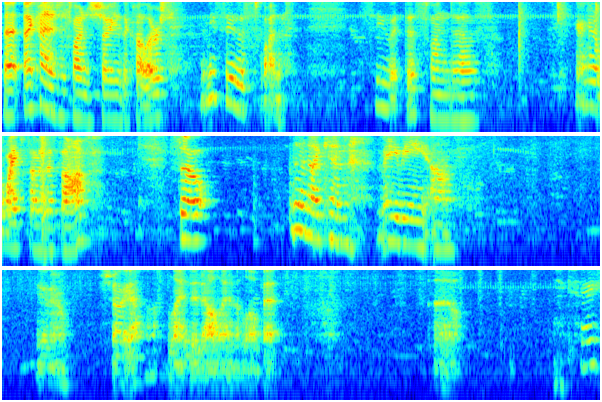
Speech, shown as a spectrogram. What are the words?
But I kind of just wanted to show you the colors. Let me see this one. See what this one does. Here, I'm going to wipe some of this off. So then I can maybe, um, you know, show you, I'll blend it all in a little bit. Uh, okay.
